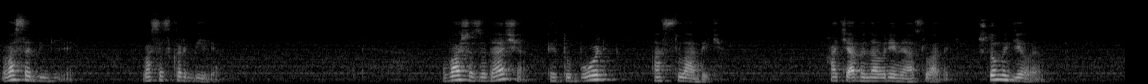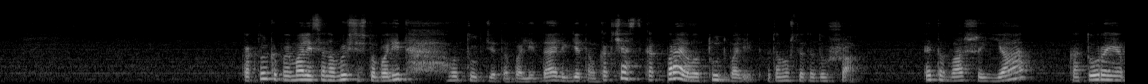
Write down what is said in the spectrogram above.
Вас обидели, вас оскорбили. Ваша задача эту боль ослабить. Хотя бы на время ослабить. Что мы делаем? Как только поймались на мысли, что болит, вот тут где-то болит, да, или где-то, как часто, как правило, тут болит, потому что это душа. Это ваше «я», которое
